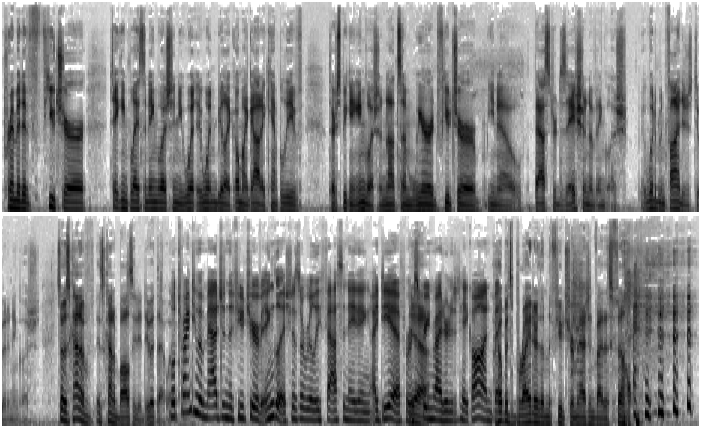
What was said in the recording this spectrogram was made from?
primitive future taking place in English, and you would, it wouldn't be like, oh my god, I can't believe they're speaking English and not some weird future, you know, bastardization of English. It would have been fine to just do it in English. So it's kind of it's kind of ballsy to do it that way. Well, trying to imagine the future of English is a really fascinating idea for a Yeah. screenwriter to take on. I hope it's brighter than the future imagined by this film.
